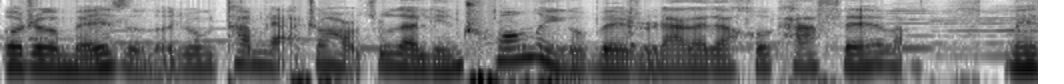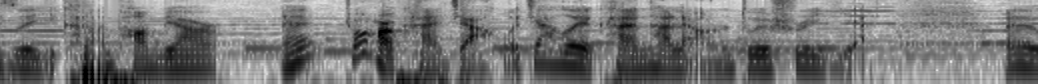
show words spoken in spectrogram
说这个梅子呢，就他们俩正好坐在临窗的一个位置，大概在喝咖啡吧。梅子一看旁边，哎，正好看见嘉禾，嘉禾也看见他，两个人对视一眼。哎，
